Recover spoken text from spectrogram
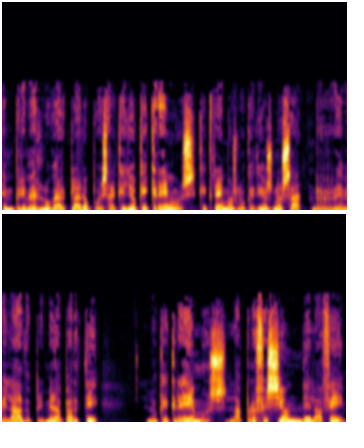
En primer lugar, claro, pues aquello que creemos, que creemos, lo que Dios nos ha revelado. Primera parte, lo que creemos, la profesión de la fe.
